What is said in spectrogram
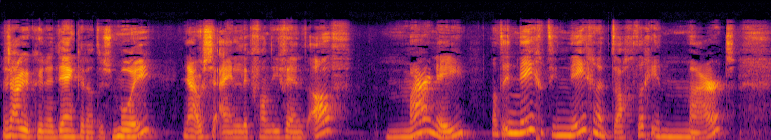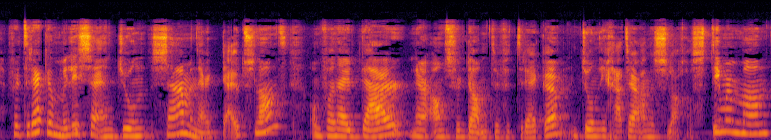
Dan zou je kunnen denken dat is mooi. Nou is ze eindelijk van die vent af. Maar nee, want in 1989, in maart, vertrekken Melissa en John samen naar Duitsland om vanuit daar naar Amsterdam te vertrekken. John die gaat daar aan de slag als timmerman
